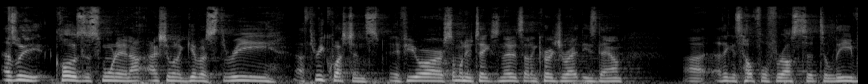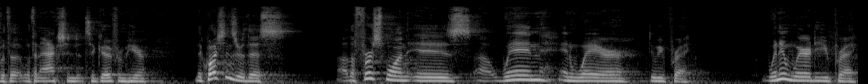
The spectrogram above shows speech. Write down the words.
As we close this morning, I actually want to give us three, uh, three questions. If you are someone who takes notes, I'd encourage you to write these down. Uh, I think it's helpful for us to, to leave with, a, with an action to, to go from here. The questions are this. Uh, the first one is uh, when and where do we pray? When and where do you pray?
